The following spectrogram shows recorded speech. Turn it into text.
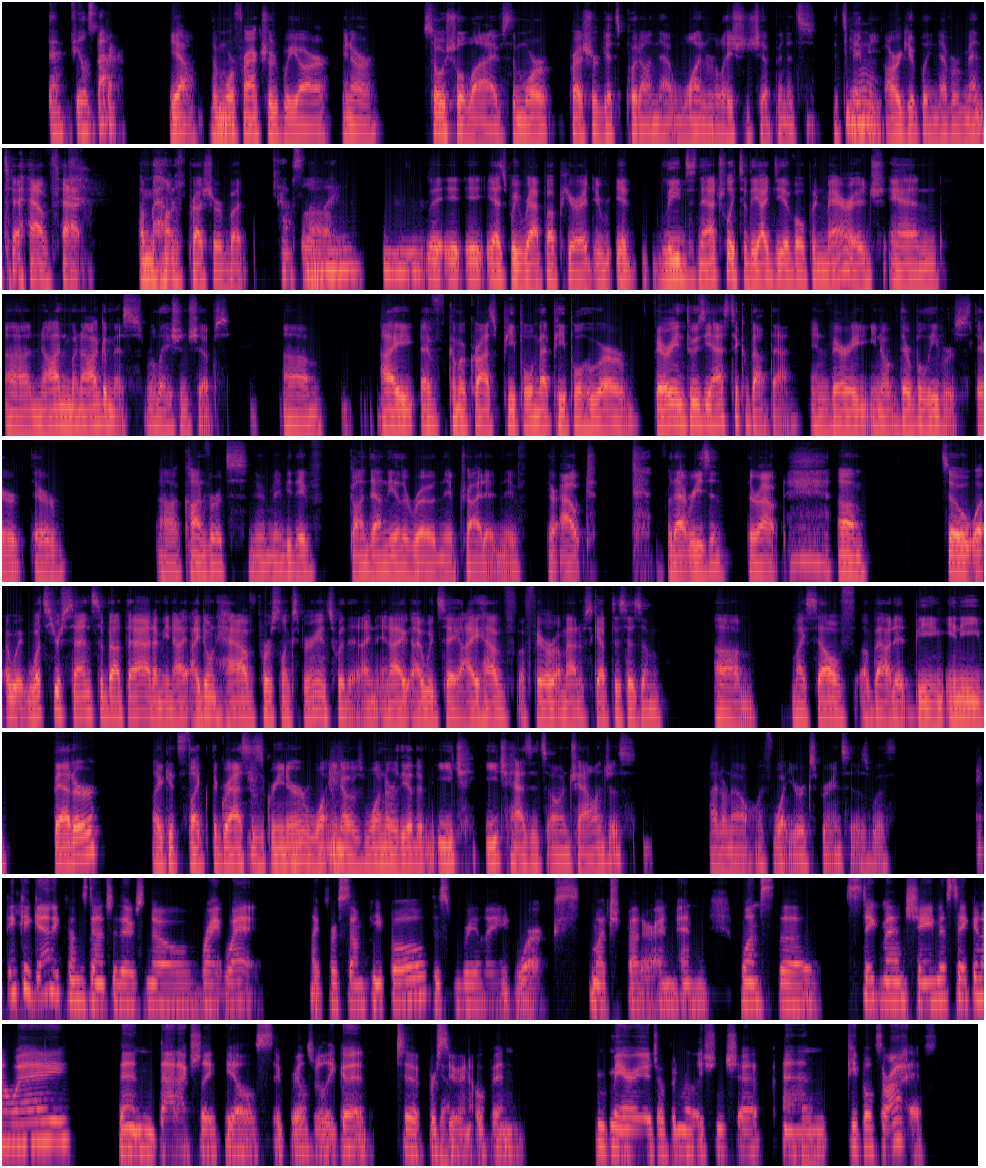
that feels better. Yeah, the more fractured we are in our social lives, the more pressure gets put on that one relationship and it's it's yeah. maybe arguably never meant to have that amount of pressure but absolutely um, mm-hmm. it, it, as we wrap up here it, it leads naturally to the idea of open marriage and uh, non-monogamous relationships um, i have come across people met people who are very enthusiastic about that and very you know they're believers they're they're uh, converts maybe they've gone down the other road and they've tried it and they've they're out for that reason. They're out. Um, so, what, what's your sense about that? I mean, I, I don't have personal experience with it, and, and I, I, would say I have a fair amount of skepticism um, myself about it being any better. Like it's like the grass is greener. One, you know, is one or the other. Each each has its own challenges. I don't know if what your experience is with. I think again, it comes down to there's no right way. Like for some people, this really works much better. And and once the stigma and shame is taken away, then that actually feels it feels really good to pursue yeah. an open marriage, open relationship, and people thrive.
